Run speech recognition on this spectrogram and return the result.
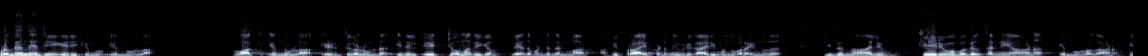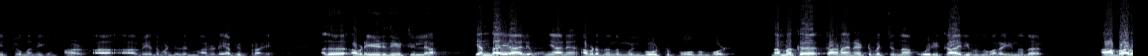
പ്രതിനിധീകരിക്കുന്നു എന്നുള്ള വാക്ക് എന്നുള്ള എഴുത്തുകളുണ്ട്. ഇതിൽ ഏറ്റവും അധികം വേദപണ്ഡിതന്മാർ അഭിപ്രായപ്പെടുന്ന ഒരു കാര്യം എന്ന് പറയുന്നത് ഇത് നാലും കെരൂപുകൾ തന്നെയാണ് എന്നുള്ളതാണ് ഏറ്റവും അധികം ആൾ- വേദപണ്ഡിതന്മാരുടെ അഭിപ്രായം. അത് അവിടെ എഴുതിയിട്ടില്ല. എന്തായാലും ഞാൻ അവിടെ നിന്ന് മുൻപോട്ട് പോകുമ്പോൾ നമുക്ക് കാണാനായിട്ട് പറ്റുന്ന ഒരു കാര്യം എന്ന് പറയുന്നത് അവർ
